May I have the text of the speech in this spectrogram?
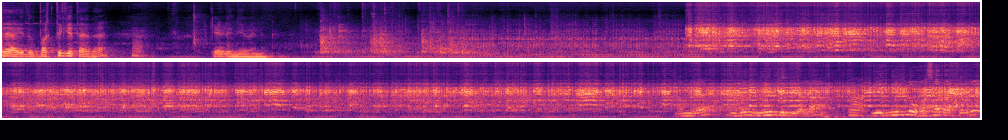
ದೇ ಇದು ಭಕ್ತಿಗೀತೆ ಇದೆ. ಕೇಳಿ ನೀವೇನು. ಈ ನೀಡ್ಲು ಹೊಸದಾಗ್ತಿದ್ರೆ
